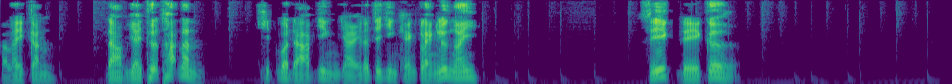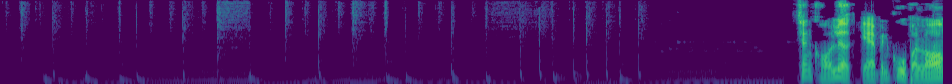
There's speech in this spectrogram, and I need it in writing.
อะไรกัน ดาบใหญ่เถอะทะนั่น คิดว่าดาบยิ่งใหญ่แล้วจะยิ่งแข็งแกร่งหรือไงซิกเดเกอร์ ฉันขอเลือกแกเป็นคู่ประลอง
